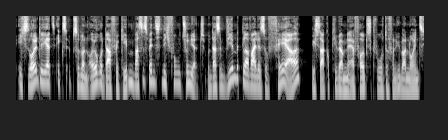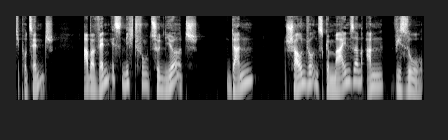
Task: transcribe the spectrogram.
ich sollte jetzt XY Euro dafür geben. Was ist, wenn es nicht funktioniert? Und da sind wir mittlerweile so fair. Ich sage, okay, wir haben eine Erfolgsquote von über 90 Prozent. Aber wenn es nicht funktioniert, dann schauen wir uns gemeinsam an, wieso.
